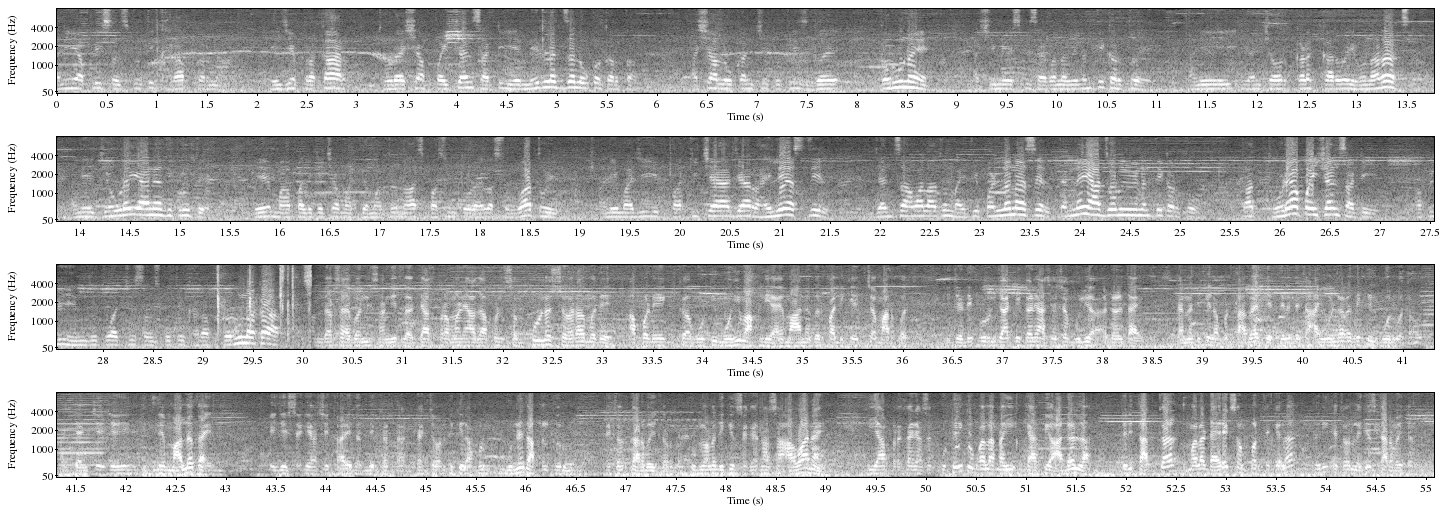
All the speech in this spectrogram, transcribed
आणि आपली संस्कृती खराब करणं हे जे प्रकार थोड्याशा पैशांसाठी हे निर्लज्ज लोक करतात अशा लोकांची कुठलीच गय करू नये अशी मी एस पी साहेबांना विनंती करतो आहे आणि यांच्यावर कडक कारवाई होणारच. आणि जेवढंही अनधिकृत आहे हे महापालिकेच्या माध्यमातून आजपासून तोडायला सुरुवात होईल. आणि माझी बाकीच्या ज्या राहिले असतील ज्यांचं आम्हाला अजून माहिती पडलं नसेल त्यांनाही हात जोडून विनंती करतो का थोड्या पैशांसाठी आपली हिंदुत्वाची संस्कृती खराब करू नका. आमदार साहेबांनी सांगितलं त्याचप्रमाणे आज आपण संपूर्ण शहरामध्ये आपण एक मोठी मोहीम आखली आहे महानगरपालिकेच्या मार्फत की जेणेकरून ज्या ठिकाणी अशा अशा मुली आढळत आहेत त्यांना देखील आपण ताब्यात घेतलेले त्याच्या आईवडिलांना देखील बोलवत आहोत. आणि त्यांचे जे इथले मालक आहेत हे जे सगळे असे काळे धंदे करतात त्याच्यावर देखील आपण गुन्हे दाखल करून त्याच्यावर कारवाई करतो. तुम्हाला देखील सगळ्यांना असं आव्हान आहे की या प्रकारे असं कुठेही तुम्हाला काही कॅफे आढळला तरी तात्काळ तुम्हाला डायरेक्ट संपर्क केला तरी त्याच्यावर लगेच कारवाई करतो.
